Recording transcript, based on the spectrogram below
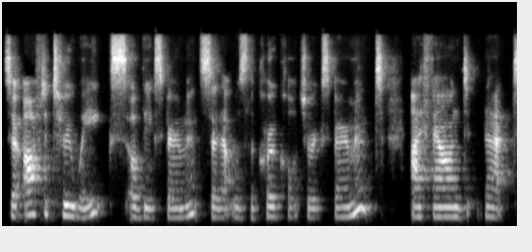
So after two weeks of the experiment, so that was the co-culture experiment, I found that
